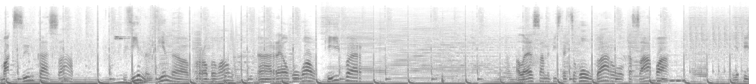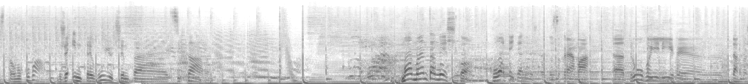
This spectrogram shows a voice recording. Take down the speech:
Максим Касап. Він, він е, пробивав, е, реагував кіпер. Але саме після цього удару Касапа, який спровокував, дуже інтригуючим та цікавим. Момент Анишко. Котить Анишко. Ну, Зокрема, е, другої ліги. е, Також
